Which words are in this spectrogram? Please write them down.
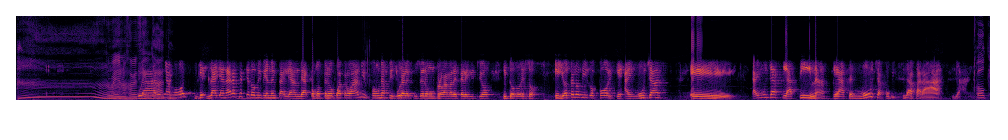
Ah, yo no sabía buen ese Claro, mi dato. amor, Dayanara se quedó viviendo en Tailandia como tres o cuatro años y fue una figura, le pusieron un programa de televisión y todo eso. Y yo te lo digo porque hay muchas, eh, hay muchas latinas que hacen mucha publicidad para Asia. Ok.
